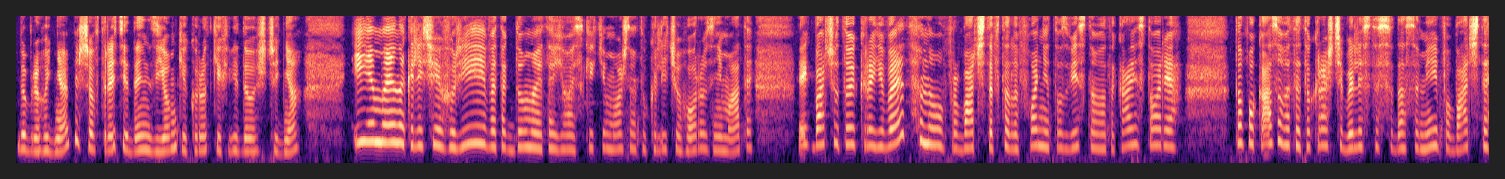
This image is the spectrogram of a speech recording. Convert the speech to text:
Доброго дня! Пішов третій день зйомки коротких відео щодня. І ми на Калічій горі. Ви так думаєте, йой, скільки можна ту Калічу гору знімати? Як бачу той краєвид, ну пробачте в телефоні, то звісно така історія. То показувати, то краще вилізти сюди самі і побачити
